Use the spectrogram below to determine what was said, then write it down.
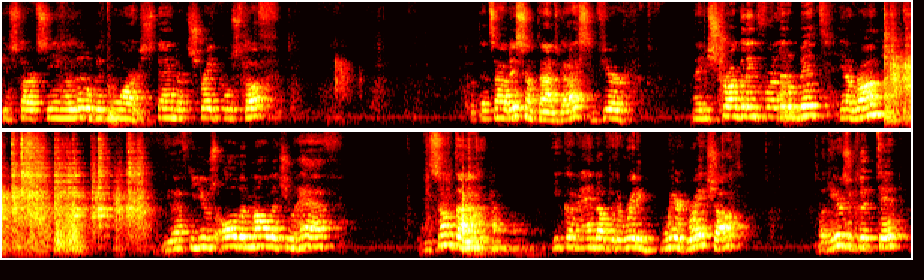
can start seeing a little bit more standard straight pool stuff. But that's how it is sometimes, guys. If you're maybe struggling for a little bit in a run, you have to use all the knowledge you have. And sometimes you're going to end up with a really weird break shot. But here's a good tip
